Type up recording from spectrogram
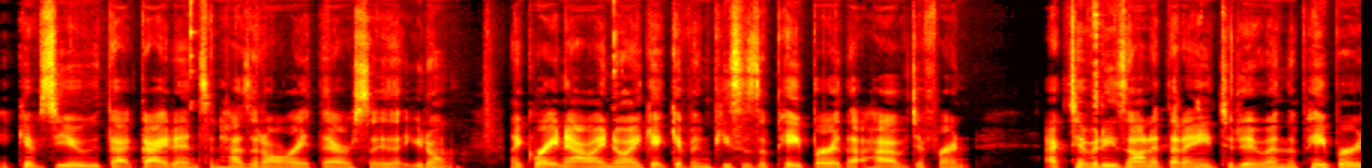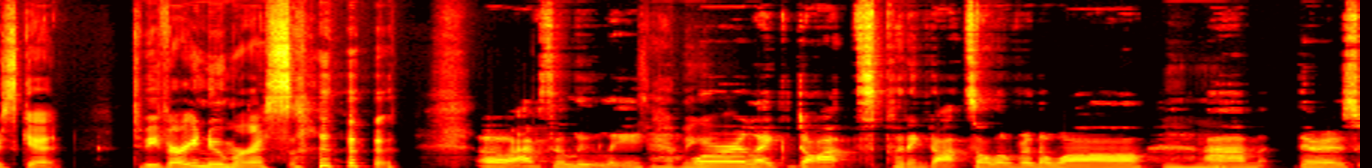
It gives you that guidance and has it all right there so that you don't, like right now, I know I get given pieces of paper that have different activities on it that I need to do. And the papers get to be very numerous. oh, absolutely. Having or like dots, putting dots all over the wall. Mm-hmm. Um, there's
